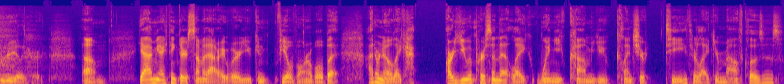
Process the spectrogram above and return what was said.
really hurt." Um, yeah, I mean, I think there's some of that, right, where you can feel vulnerable, but I don't know, like, are you a person that, like, when you come, you clench your teeth or like your mouth closes?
